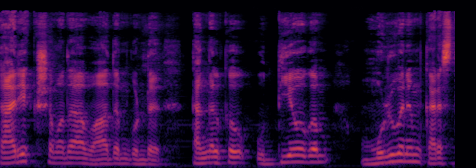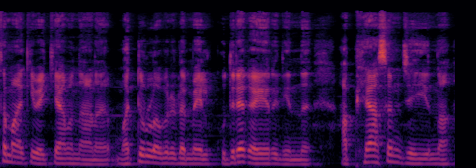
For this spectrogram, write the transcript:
കാര്യക്ഷമതാവാദം കൊണ്ട് തങ്ങൾക്ക് ഉദ്യോഗം മുഴുവനും കരസ്ഥമാക്കി വയ്ക്കാമെന്നാണ് മറ്റുള്ളവരുടെ മേൽ കുതിര കയറി നിന്ന് അഭ്യാസം ചെയ്യുന്ന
